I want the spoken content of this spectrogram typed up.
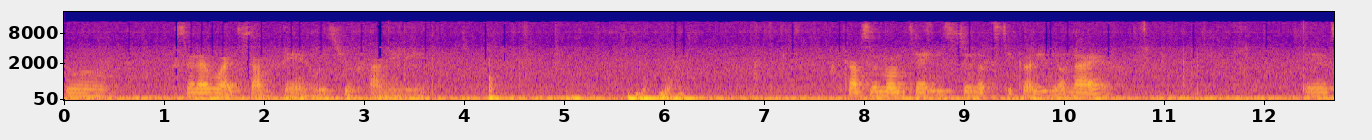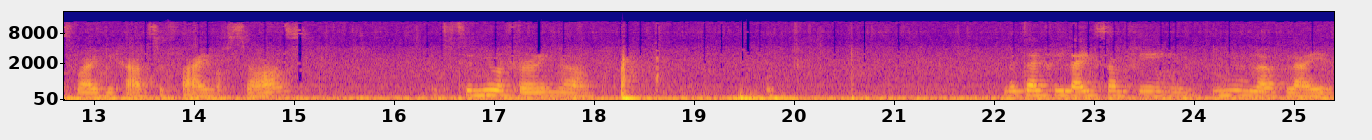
to celebrate something with your family. A mountain, it's an obstacle in your life. It's why we have the five of swords. But it's a new offering love. But I feel like something in your love life.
